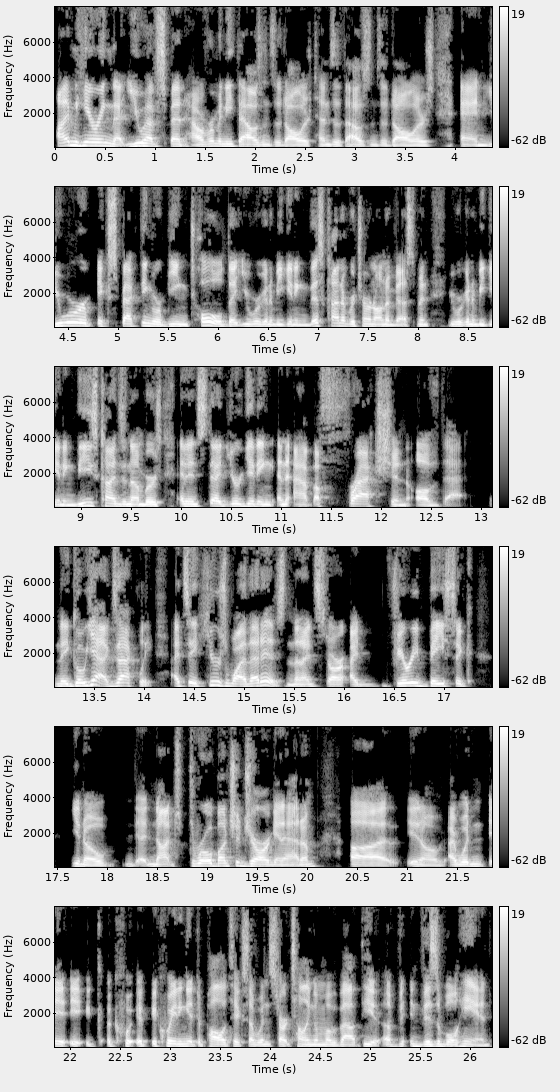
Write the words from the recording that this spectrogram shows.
I'm hearing that you have spent however many thousands of dollars, tens of thousands of dollars, and you were expecting or being told that you were going to be getting this kind of return on investment. You were going to be getting these kinds of numbers. And instead you're getting an app, a fraction of that. And they go, yeah, exactly. I'd say, here's why that is. And then I'd start, I'd very basic, you know, eh, not throw a bunch of jargon at them uh, you know, I wouldn't it, it, equ- equating it to politics. I wouldn't start telling them about the uh, invisible hand.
